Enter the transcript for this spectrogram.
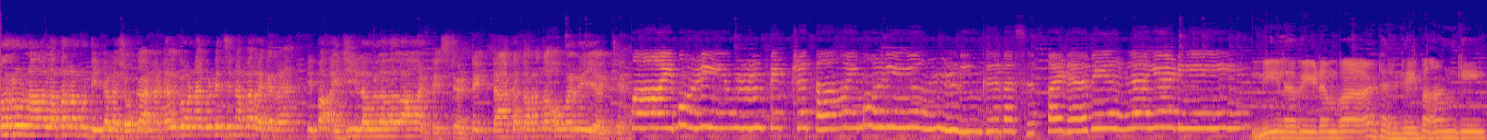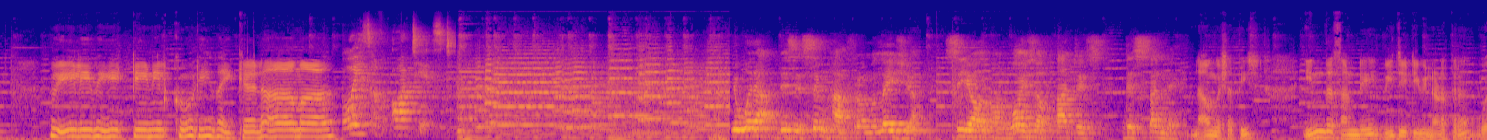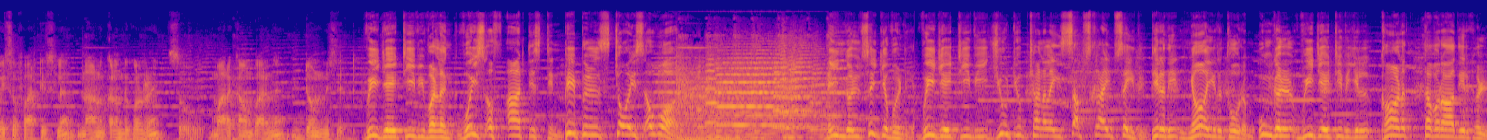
கொரோனால பற முட்டிக்கல ஷோக்கான டல்கோனா குட்டி சின்ன பறக்கிறேன் இப்ப ஐஜில உள்ளவெல்லாம் ஆர்டிஸ்ட் டிக்டாக்க திறந்த ஒவ்வொரு ரியாக்ஷன் வாய்மொழியும் பெற்ற தாய்மொழியும் இங்கு வசப்படவில்லையடி. நீலவிடம் வாடகை வாங்கி வெளி வீட்டினில் குடி வைக்கலாமா? Voice of Artist. Yo, what up? This is Simha from Malaysia. See y'all on Voice of Artists this Sunday. நான் உங்கள் சதீஷ் இந்த சண்டே விஜய் டிவி நடத்துகிற வாய்ஸ் ஆஃப் ஆர்டிஸ்டில் நானும் கலந்து கொள்கிறேன் ஸோ மறக்காமல் பாருங்கள் don't miss it Vijay TV வழங்கும் வாய்ஸ் ஆஃப் ஆர்டிஸ்டின் பீப்புள்ஸ் சாய்ஸ் அவார்ட் நீங்கள் செய்ய வேண்டிய விஜய் டிவி யூடியூப் சேனலை சப்ஸ்கிரைப் செய்து பிரதி ஞாயிறு தோறும் உங்கள் விஜய் டிவியில் காணத் தவறாதீர்கள்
